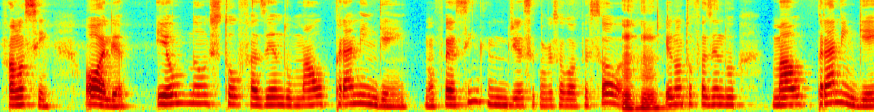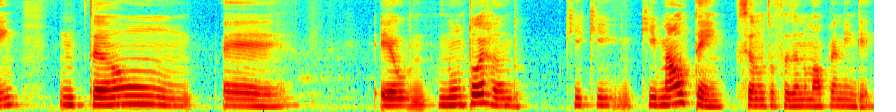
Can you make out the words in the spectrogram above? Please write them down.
falam assim: olha, eu não estou fazendo mal para ninguém. Não foi assim que um dia você conversou com uma pessoa? Uhum. Eu não estou fazendo mal para ninguém. Então, é, eu não tô errando. Que, que, que mal tem se eu não tô fazendo mal para ninguém?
